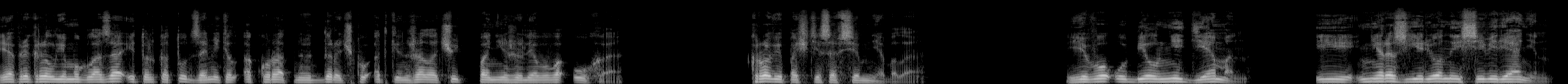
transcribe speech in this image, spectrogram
Я прикрыл ему глаза и только тут заметил аккуратную дырочку от кинжала чуть пониже левого уха. Крови почти совсем не было. Его убил не демон и не разъяренный северянин.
